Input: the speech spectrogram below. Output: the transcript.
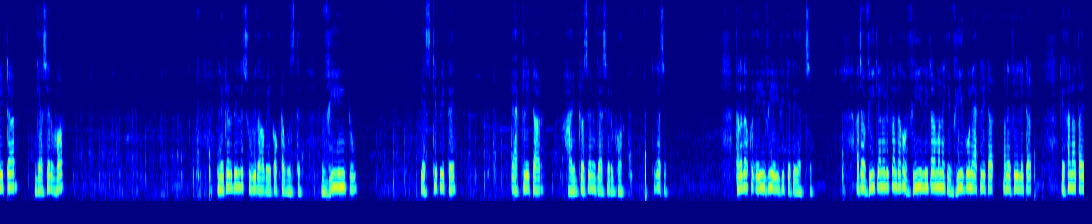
লিটার গ্যাসের ভর। লিটার দিলে সুবিধা হবে এককটা বুঝতে। ভি ইন্টু এসটিপিতে এক লিটার হাইড্রোজেন গ্যাসের ভর, ঠিক আছে? তাহলে দেখো এই ভি এই ভি কেটে যাচ্ছে। আচ্ছা ভি কেন লিখলাম? দেখো ভি লিটার মানে কি? ভি গুণ এক লিটার মানে ভি লিটার এখানেও তাই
